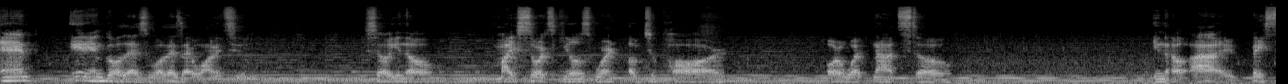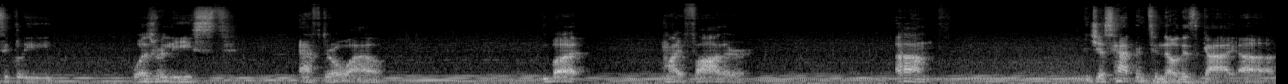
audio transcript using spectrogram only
and it didn't go as well as I wanted to. So, you know, my sword skills weren't up to par or whatnot. So, you know, I basically was released after a while. But my father um, just happened to know this guy, uh,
